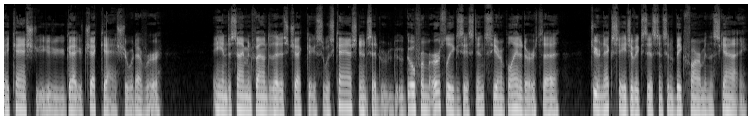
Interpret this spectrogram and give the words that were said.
I cashed, you got your check cashed or whatever. And Simon found that his check was cashed and it said, go from earthly existence here on planet Earth uh, to your next stage of existence in the big farm in the sky.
